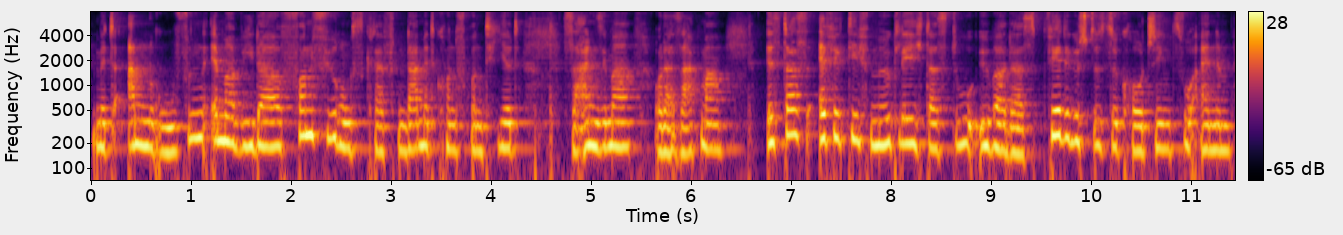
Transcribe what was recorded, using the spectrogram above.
mit Anrufen immer wieder von Führungskräften damit konfrontiert. Sagen Sie mal oder sag mal, ist das effektiv möglich, dass du über das pferdegestützte Coaching zu einem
